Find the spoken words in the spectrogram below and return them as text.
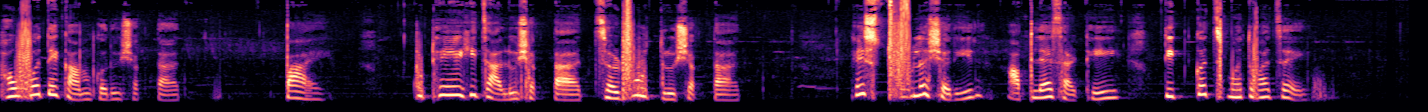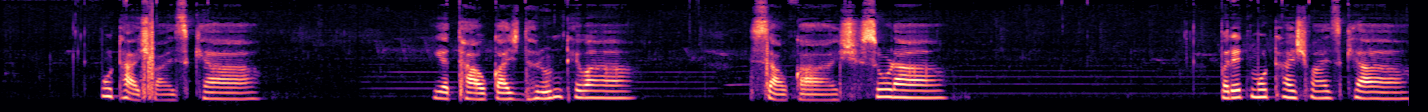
हवं ते काम करू शकतात. पाय कुठेही चालू शकतात चढू उतरू शकतात. हे स्थूल शरीर आपल्यासाठी तितकंच महत्वाचं आहे. मोठा श्वास घ्या. यथावकाश धरून ठेवा. सावकाश सोडा. परत मोठा श्वास घ्या.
